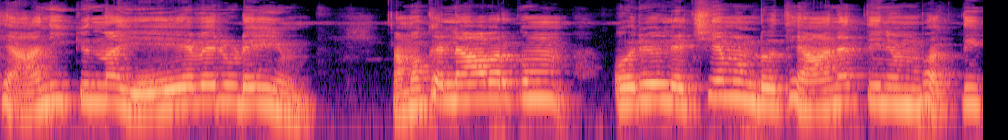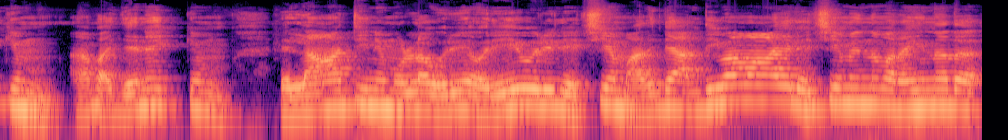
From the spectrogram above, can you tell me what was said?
ധ്യാനിക്കുന്ന ഏവരുടെയും നമുക്കെല്ലാവർക്കും ഒരു ലക്ഷ്യമുണ്ട് ധ്യാനത്തിനും ഭക്തിക്കും ഭജനയ്ക്കും എല്ലാറ്റിനുമുള്ള ഒരു ഒരേ ഒരു ലക്ഷ്യം. അതിന്റെ അന്തിമമായ ലക്ഷ്യമെന്ന് പറയുന്നത്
